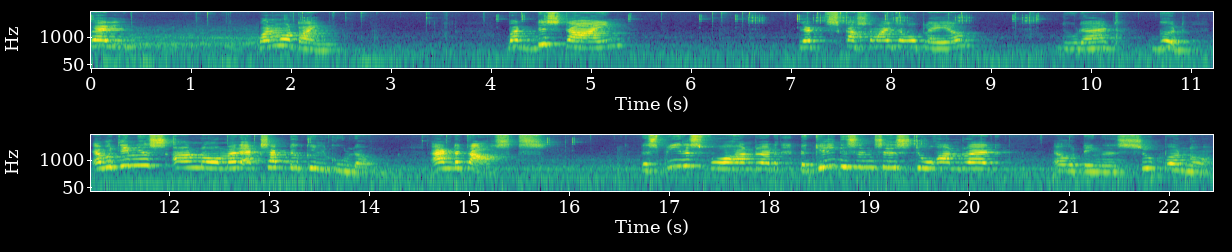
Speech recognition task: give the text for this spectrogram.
Well, one more time. But this time, let's customize our player. Do that. Good. Everything is on normal except the kill cooldown and the tasks. The speed is 400, the kill distance is 200, everything is super normal.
